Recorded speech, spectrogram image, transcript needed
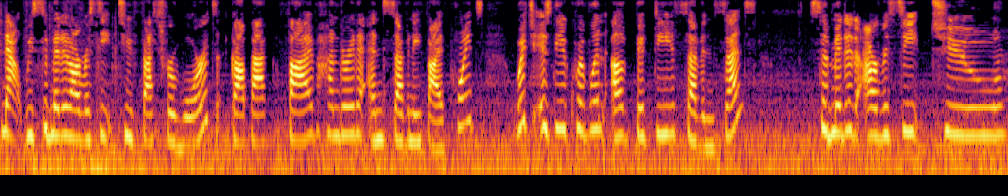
Now, we submitted our receipt to Fetch Rewards, got back 575 points, which is the equivalent of 57 cents. Submitted our receipt to,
